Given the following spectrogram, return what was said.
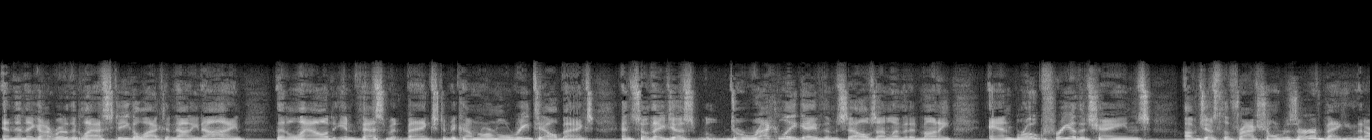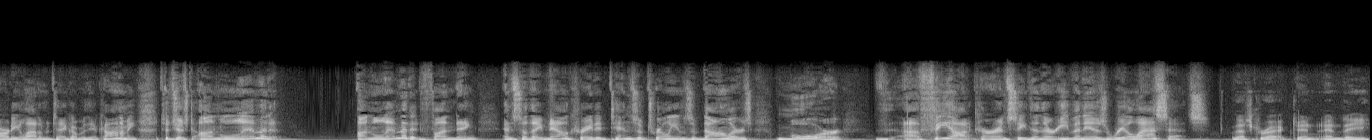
And then they got rid of the Glass-Steagall Act in 99 that allowed investment banks to become normal retail banks. And so they just directly gave themselves unlimited money and broke free of the chains of just the fractional reserve banking that already allowed them to take over the economy to just unlimited unlimited funding. And so they've now created tens of trillions of dollars more uh, fiat currency than there even is real assets. That's correct. And, and the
